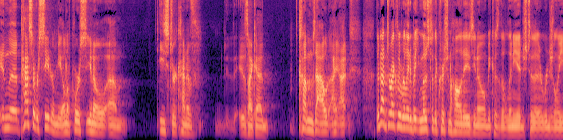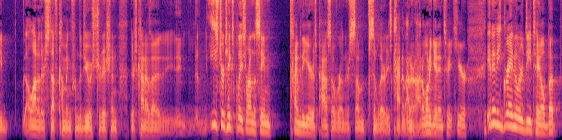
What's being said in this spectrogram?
in the Passover seder meal, and of course, you know, um, Easter kind of is like a comes out. I, I they're not directly related, but most of the Christian holidays, you know, because of the lineage to the originally a lot of their stuff coming from the Jewish tradition. There's kind of a Easter takes place around the same time of the year as Passover, and there's some similarities. Kind of, I don't know. I don't want to get into it here in any granular detail, but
